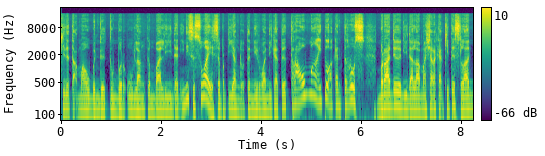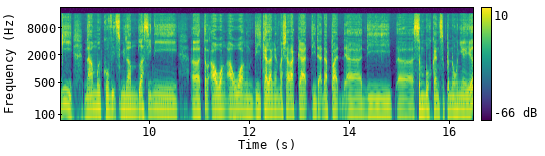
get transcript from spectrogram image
kita tak mau benda tu berulang kembali dan ini sesuai seperti yang Dr Nirwandi kata trauma itu akan terus berada di dalam masyarakat kita selagi nama COVID-19 ini uh, terawang-awang di kalangan masyarakat tidak dapat uh, disembuhkan uh, sepenuhnya ya.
